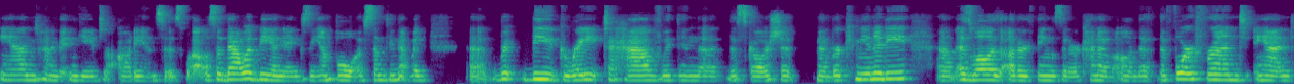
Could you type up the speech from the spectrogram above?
and kind of engage the audience as well. So that would be an example of something that would uh, be great to have within the, the scholarship member community, um, as well as other things that are kind of on the, the forefront and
